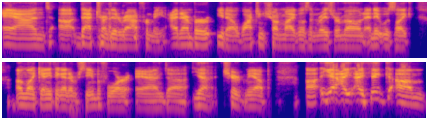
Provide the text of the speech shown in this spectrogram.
and uh, that turned it around for me. I remember, you know, watching Shawn Michaels and Razor Ramon, and it was like unlike anything I'd ever seen before. And uh, yeah, cheered me up. Uh, yeah, I, I think um,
